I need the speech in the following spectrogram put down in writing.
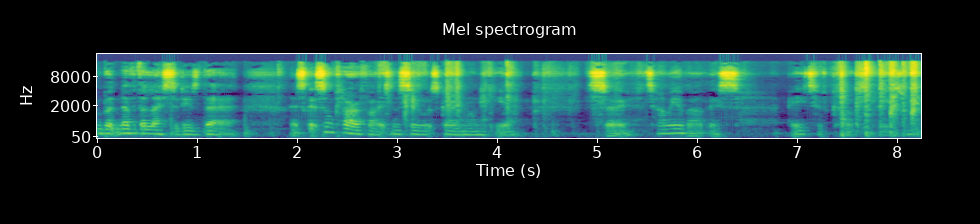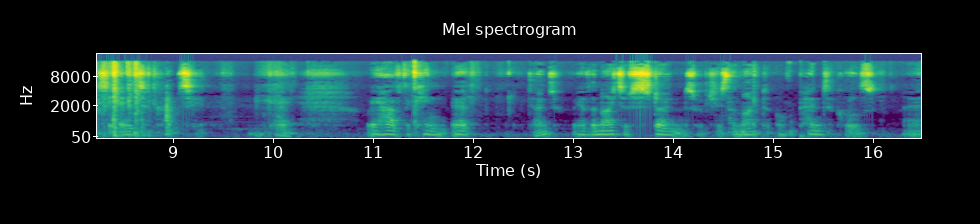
But nevertheless, it is there. Let's get some clarifiers and see what's going on here. So, tell me about this Eight of Cups, please. What's the Eight of Cups here? Okay. We have the King, uh, don't. We have the Knight of Stones, which is the Knight of Pentacles. Uh,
